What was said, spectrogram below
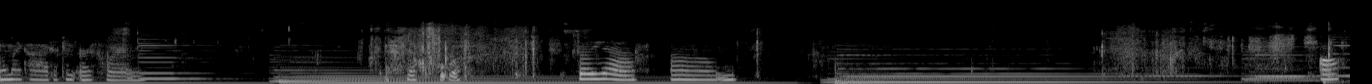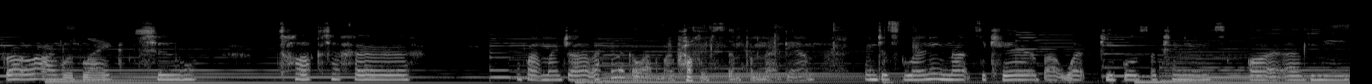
Oh my god, it's an earthworm. That's cool. So yeah, um also I would like to talk to her about my job. I feel like a lot of my problems stem from that damn. And just learning not to care about what people's opinions are of me.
